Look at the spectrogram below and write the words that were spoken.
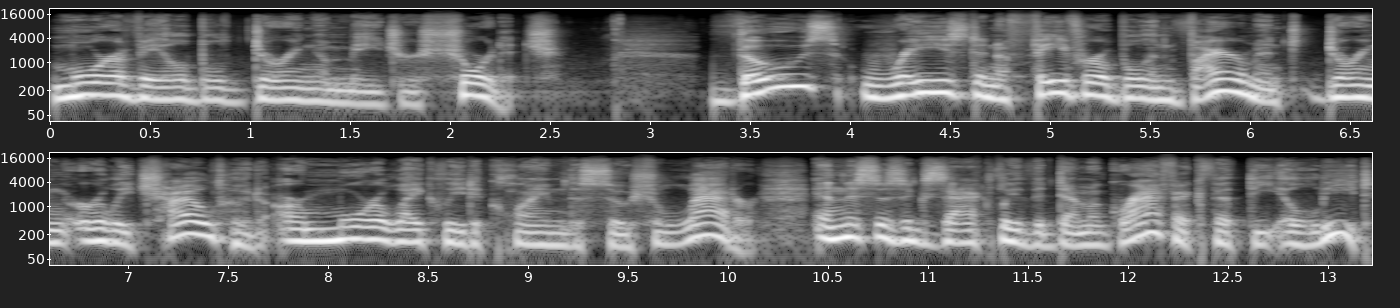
more available during a major shortage those raised in a favorable environment during early childhood are more likely to climb the social ladder. And this is exactly the demographic that the elite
